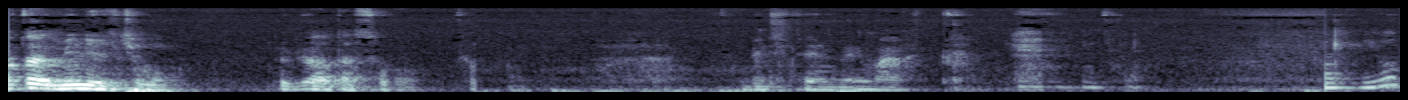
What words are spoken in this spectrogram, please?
Одоо миний хэлж юм уу? Би одоо асуу. Би тийм юм магадгүй. Юу.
